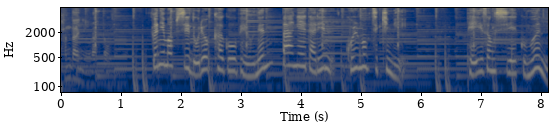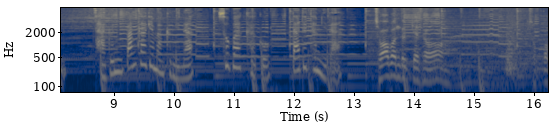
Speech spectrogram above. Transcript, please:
판단이 옳았다고 생각합니다. 끊임없이 노력하고 배우는 빵의 달인 골목 지킴이. 베이성 씨의 꿈은 작은 빵가게만큼이나 소박하고 따뜻합니다. 조합원들께서 조금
